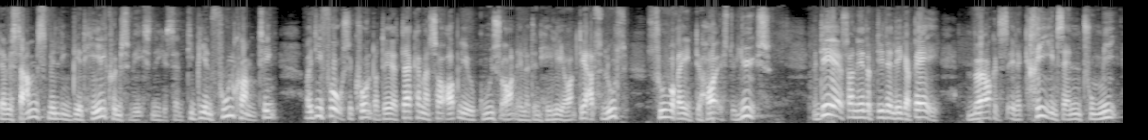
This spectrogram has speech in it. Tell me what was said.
der ved sammensmeltning bliver et helkønsvæsen. Ikke sandt? De bliver en fuldkommen ting, og i de få sekunder der, der kan man så opleve Guds ånd eller den hellige ånd. Det er absolut suverænt det højeste lys. Men det er så netop det, der ligger bag mørkets eller krigens anatomi,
